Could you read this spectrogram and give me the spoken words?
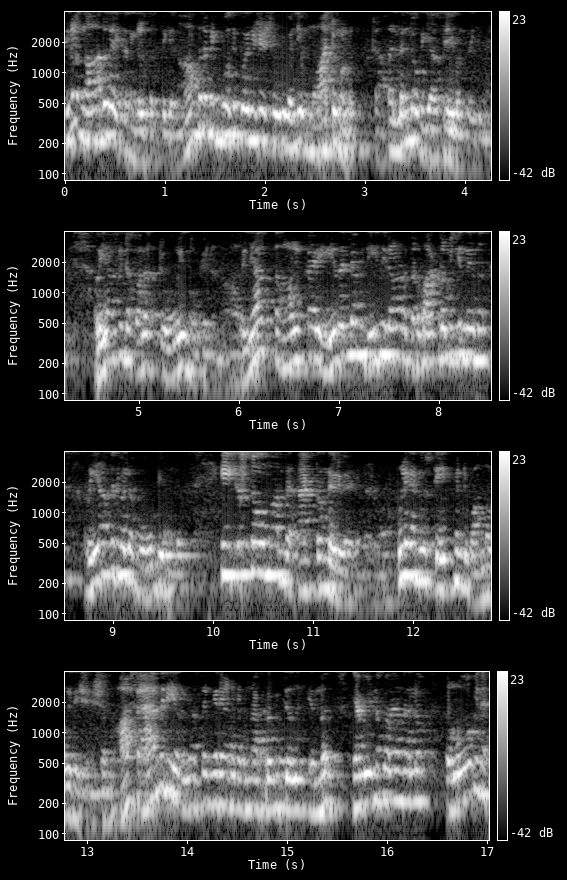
നിങ്ങൾ നാദറയൊക്കെ നിങ്ങൾ ശ്രദ്ധിക്കുക നാദറ ബിഗ് ബോസിൽ പോയതിനു ശേഷം ഒരു വലിയ മാറ്റമുണ്ട്. പക്ഷെ അതല്ലല്ലോ റിയാസ് ചെയ്തുകൊണ്ടിരിക്കുന്നത് റിയാസിന്റെ പല സ്റ്റോറി നോക്കിയിട്ടുണ്ട്. ആ റിയാസ് ആൾക്കാർ ഏതെല്ലാം രീതിയിലാണ് കടന്ന് ആക്രമിക്കുന്നതെന്ന് റിയാസിന് വല്ല ബോധ്യമുണ്ട്? ഈ കൃഷ്ണകുമാറിന്റെ ആക്ടറിന്റെ ഒരു കാര്യം ഉണ്ടായിരുന്നു ഒരു സ്റ്റേറ്റ്മെന്റ് വന്നതിന് ശേഷം ആ ഫാമിലി റിയാസ് എങ്ങനെയാണ് കിടന്ന് ആക്രമിച്ചത് എന്ന് ഞാൻ വീണ്ടും പറയണ്ടല്ലോ? റോബിനെ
